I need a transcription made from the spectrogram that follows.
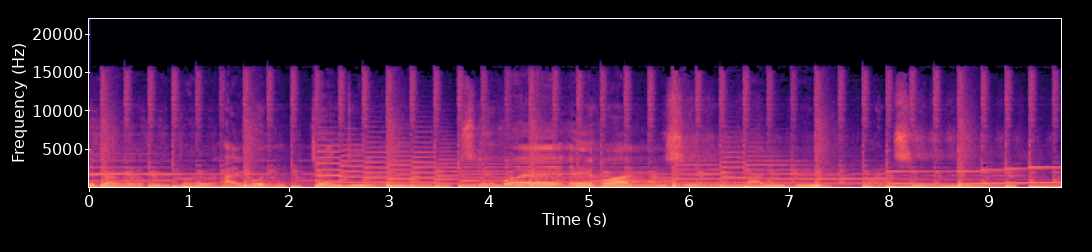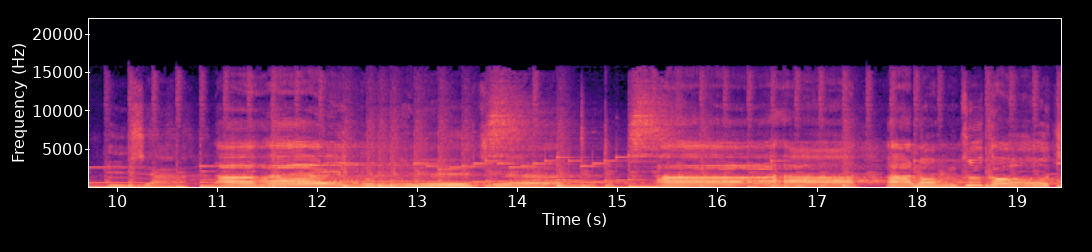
无面无害，阮坚定，心袂反省，难去完成，记下来归正。啊啊，浪子苦情，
